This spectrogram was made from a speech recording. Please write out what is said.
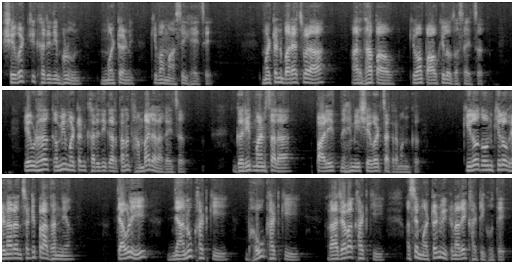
शेवटची खरेदी म्हणून मटण किंवा मासे घ्यायचे. मटण बऱ्याच वेळा अर्धा पाव किंवा पाव किलोच असायचं. एवढं कमी मटण खरेदी करताना थांबायला लागायचं. गरीब माणसाला पाळीत नेहमी शेवटचा क्रमांक. किलो दोन किलो घेणाऱ्यांसाठी प्राधान्य. त्यावेळी ज्ञानू खाटकी भाऊ खाटकी राजाबा खाटकी असे मटण विकणारे खाटीक होते.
